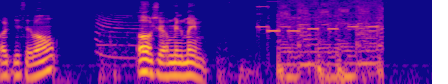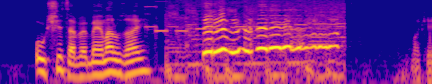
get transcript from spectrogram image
Ok, c'est bon. Oh, j'ai remis le même. Oh shit, ça fait bien mal aux oreilles. Ok.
